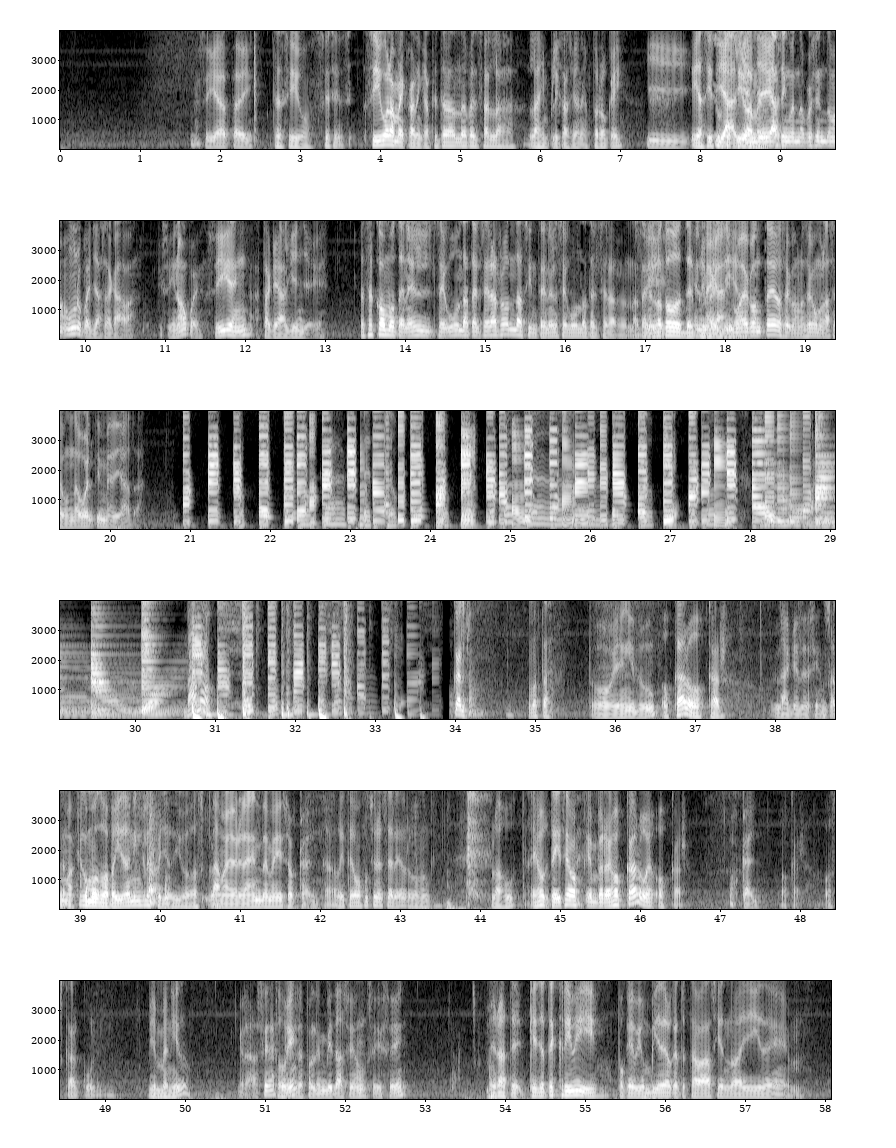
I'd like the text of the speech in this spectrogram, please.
¿Me sigue hasta ahí? Te sigo. Sí, sí, Sigo la mecánica. Estoy tratando de pensar las implicaciones, pero ok. Y, así si alguien llega a 50% más uno, pues ya se acaba. Y si no, pues siguen hasta que alguien llegue. Eso es como tener segunda, tercera ronda sin tener segunda, tercera ronda. Tenerlo todo desde el, el mecanismo de conteo se conoce como la segunda vuelta inmediata. Oscar, ¿cómo estás? Todo bien, ¿y tú? ¿Oscar o Oscar? La que te sientas más. que como tu apellido en inglés, pues yo digo Oscar. La mayoría de la gente me dice Oscar. Claro, ¿viste cómo funciona el cerebro? Como que lo ajusta. ¿Te dice, pero es Oscar o es Oscar? Oscar. Oscar. Oscar Cullen. Bienvenido. Gracias. ¿Todo Gracias por la invitación, sí, sí. Mira, que yo te escribí porque vi un video que tú estabas haciendo ahí de,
